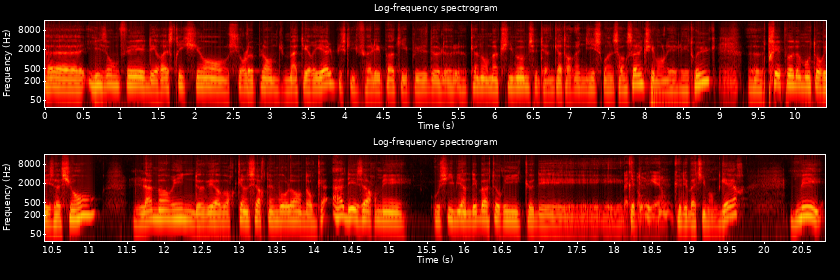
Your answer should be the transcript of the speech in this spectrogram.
Euh, ils ont fait des restrictions sur le plan du matériel, puisqu'il fallait pas qu'il y ait plus de. Le, le canon maximum, c'était un 90 ou un 105, suivant les, les trucs. Euh, très peu de motorisation. La marine devait avoir qu'un certain volant, donc à des armées, aussi bien des batteries que des, de que des bâtiments de guerre. Mais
